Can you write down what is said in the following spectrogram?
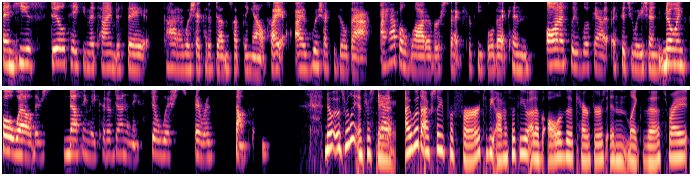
and he is still taking the time to say God, I wish I could have done something else. I, I wish I could go back. I have a lot of respect for people that can honestly look at a situation knowing full well there's nothing they could have done and they still wish there was something. No, it was really interesting. Yeah. I would actually prefer, to be honest with you, out of all of the characters in like this, right?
